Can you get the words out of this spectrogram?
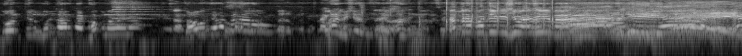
दोन तीन मुद्दाम काय ठोकणं होय ना जाऊ. छत्रपती शिवाजी महाराज की जय!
